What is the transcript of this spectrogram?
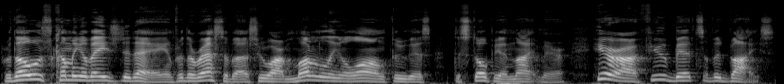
For those coming of age today, and for the rest of us who are muddling along through this dystopian nightmare, here are a few bits of advice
